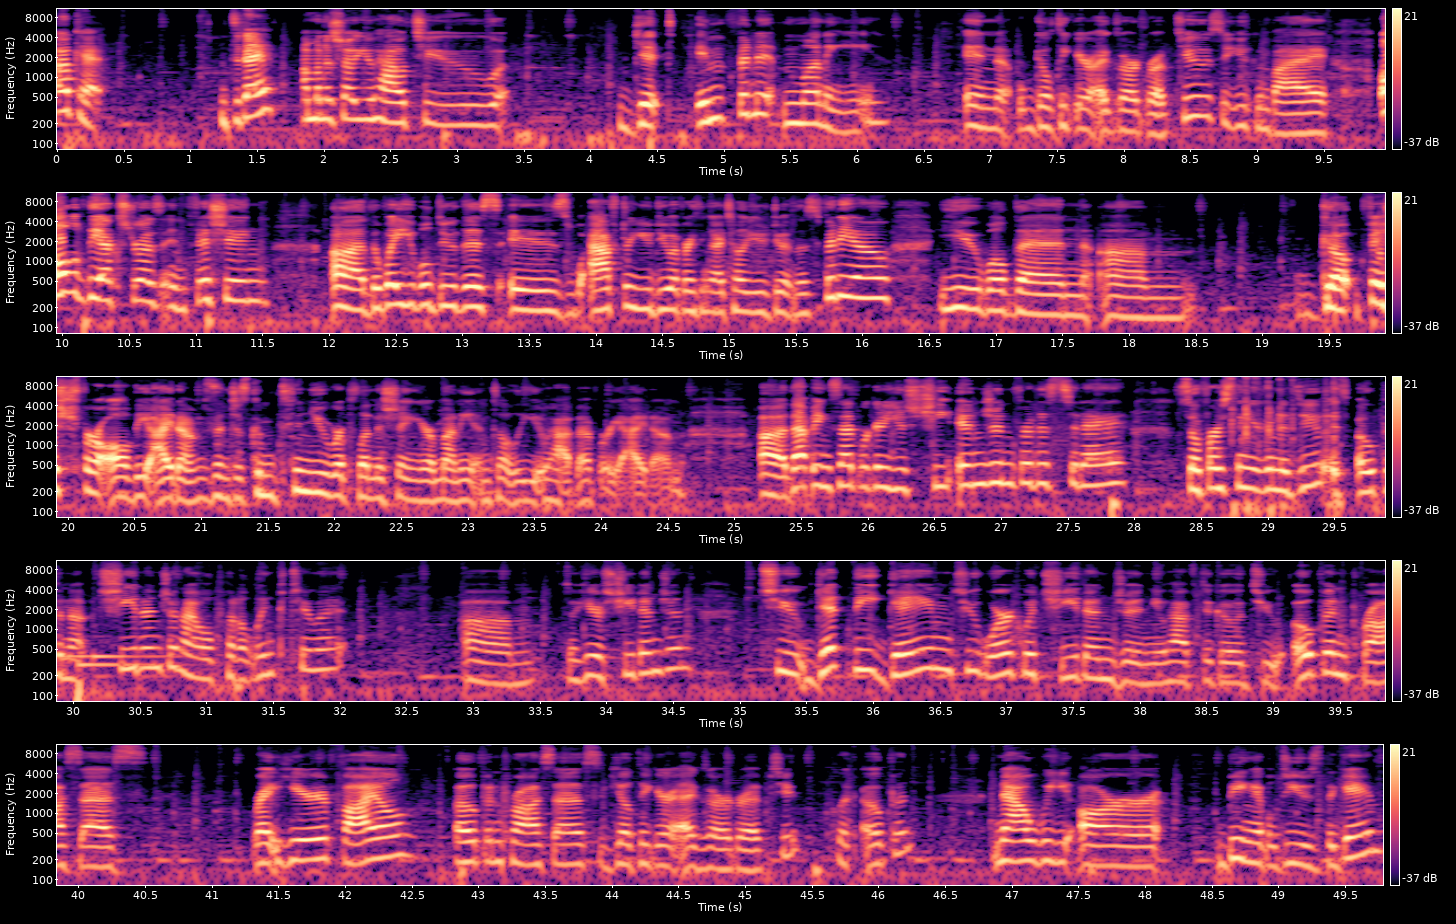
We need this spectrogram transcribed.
Okay. Today, I'm going to show you how to get infinite money in Guilty Gear Xrd Rev 2 so you can buy all of the extras in fishing. Uh, the way you will do this is after you do everything I tell you to do in this video, you will then um, go fish for all the items and just continue replenishing your money until you have every item. Uh, that being said, we're going to use Cheat Engine for this today. So first thing you're going to do is open up Cheat Engine. I will put a link to it. Um, so here's Cheat Engine. To get the game to work with Cheat Engine, you have to go to Open Process. Right here, File, Open Process, Guilty Gear Xrd Rev 2. Click Open. Now we are being able to use the game.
